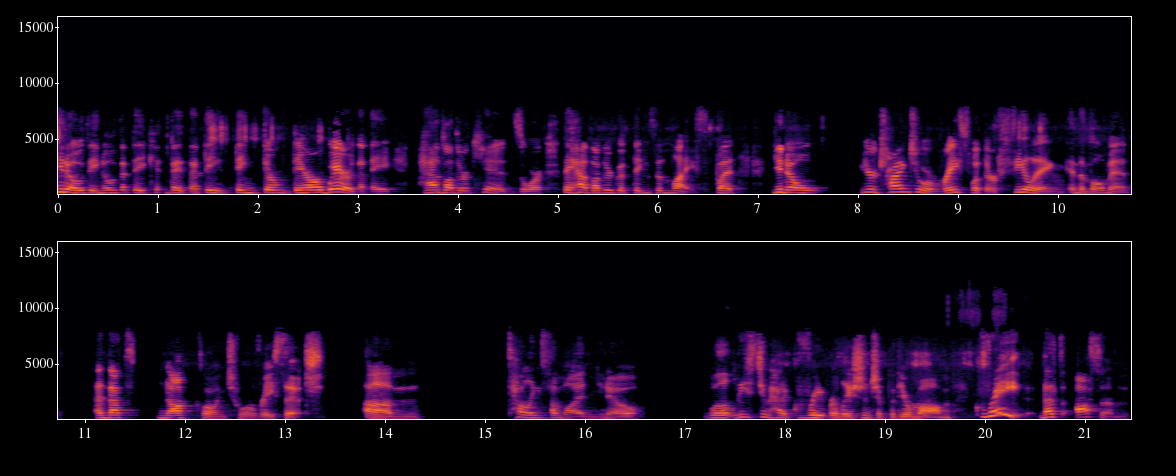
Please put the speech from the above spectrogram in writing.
you know they know that they can that, that they think they're they're aware that they have other kids or they have other good things in life. But you know you're trying to erase what they're feeling in the moment and that's not going to erase it. Um, telling someone you know well at least you had a great relationship with your mom. Great! That's awesome.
